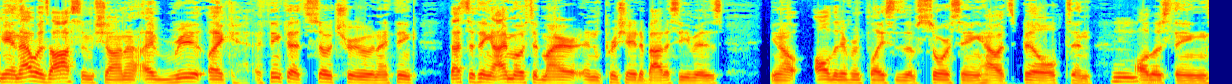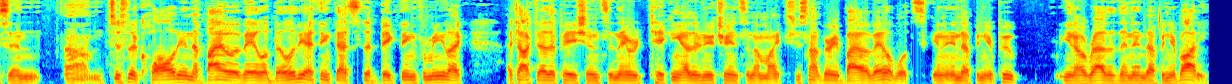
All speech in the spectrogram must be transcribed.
Man, that was awesome, Shonna. I really like, I think that's so true. And I think that's the thing I most admire and appreciate about Aceva is you know all the different places of sourcing, how it's built, and mm. all those things, and um, just the quality and the bioavailability. I think that's the big thing for me. Like I talked to other patients, and they were taking other nutrients, and I'm like, it's just not very bioavailable. It's going to end up in your poop, you know, rather than end up in your body.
